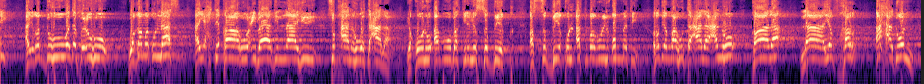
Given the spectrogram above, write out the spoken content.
أي رده ودفعه. وغمط الناس أي احتقار عباد الله سبحانه وتعالى. يقول أبو بكر الصديق الصديق الأكبر للأمة رضي الله تعالى عنه قال لا يفخر أحد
